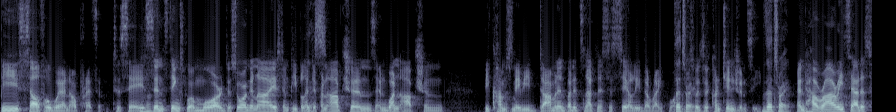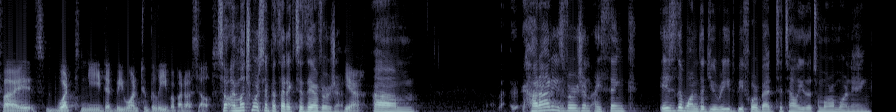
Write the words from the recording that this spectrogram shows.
be self-aware now present to say mm-hmm. since things were more disorganized and people had yes. different options and one option becomes maybe dominant, but it's not necessarily the right one. That's right. So it's a contingency. That's right. And Harari satisfies what need that we want to believe about ourselves. So I'm much more sympathetic to their version. Yeah. Um, Harari's version, I think, is the one that you read before bed to tell you that tomorrow morning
